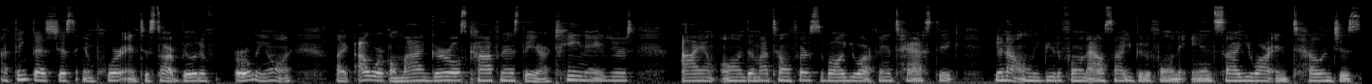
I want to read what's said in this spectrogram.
I think that's just important to start building early on. Like I work on my girls' confidence. They are teenagers. I am on them. I tell them, first of all, you are fantastic. You're not only beautiful on the outside, you're beautiful on the inside. You are intelligent.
